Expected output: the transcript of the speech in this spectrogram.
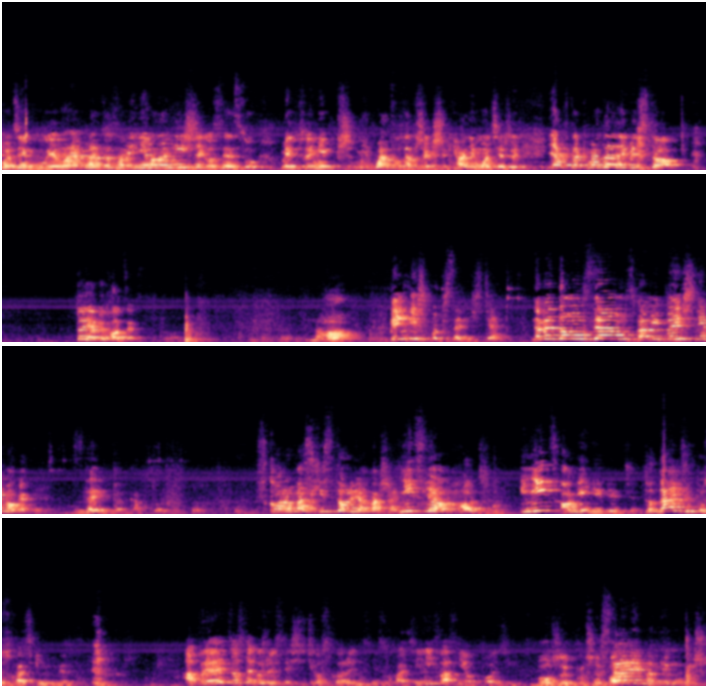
Podziękuję. Moja praca samej nie ma najmniejszego sensu. Mnie tutaj nie, nie płacą za przekrzykiwanie młodzieży. Jak tak ma dalej być, to... To ja wychodzę. No, pięknie się popisaliście. Nawet do muzeum z wami wyjść nie mogę. Zdejmij ten kaptur. Skoro was historia wasza nic nie obchodzi i nic o niej nie wiecie, to dajcie posłuchać innym. A wy co z tego, że jesteście cicho, skoro nic nie słuchacie? Nic was nie obchodzi. Boże, proszę pani. Stary, do mnie mówisz.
